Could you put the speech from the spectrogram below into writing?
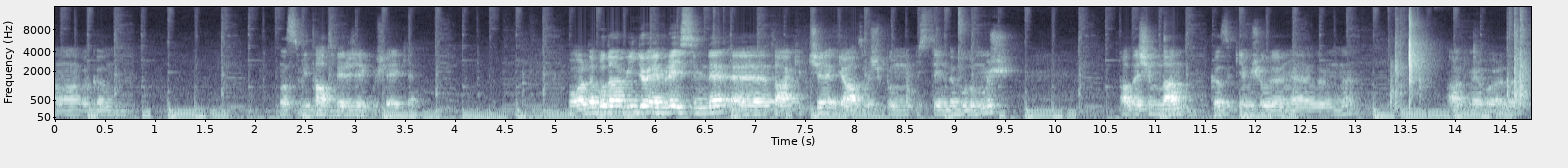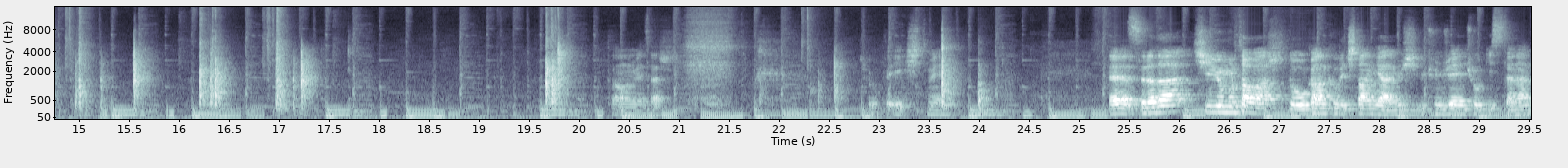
Ama bakalım nasıl bir tat verecek bu şey ki. Bu arada bu da Video Emre isimli e, takipçi yazmış, bunun isteğinde bulunmuş. Adaşımdan kazık yemiş oluyorum yani durumda. Akmıyor bu arada. Tamam yeter. Çok da ekşitmeyin. Evet sırada çiğ yumurta var. Doğukan Kılıç'tan gelmiş. Üçüncü en çok istenen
